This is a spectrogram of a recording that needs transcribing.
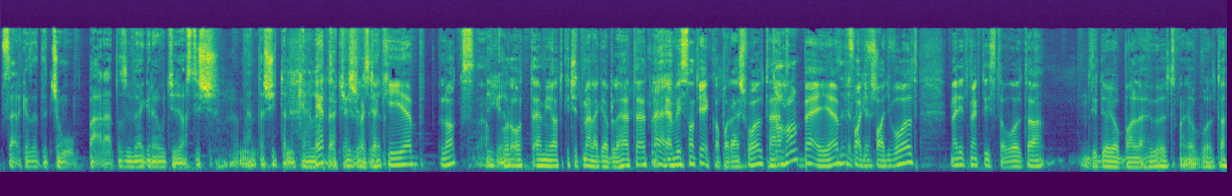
szerkezet egy csomó párát az üvegre, úgyhogy azt is mentesíteni kellett. Érdekes, hogy te kijebb laksz, Igen. akkor ott emiatt kicsit melegebb lehetett. Lehet. Nekem viszont jégkaparás volt, tehát Aha, beljebb fagy-fagy volt, mert itt meg tiszta volt a, az idő jobban lehűlt, nagyobb volt a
